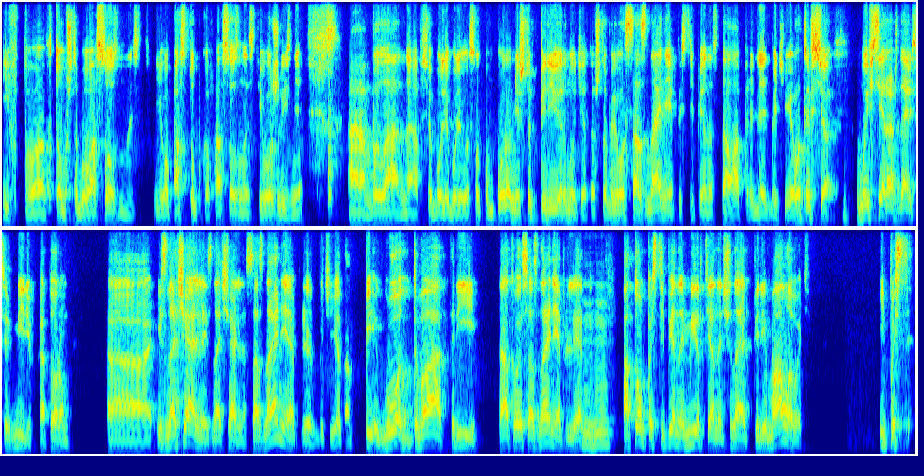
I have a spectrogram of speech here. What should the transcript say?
и в, в том, чтобы осознанность его поступков, осознанность его жизни э, была на все более и более высоком уровне, чтобы перевернуть это, чтобы его сознание постепенно стало определять бытие. Вот и все. Мы все рождаемся в мире, в котором э, изначально, изначально сознание определяет бытие, там, год, два, три, да, твое сознание определяет. Угу. Потом постепенно мир тебя начинает перемалывать, и пост...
